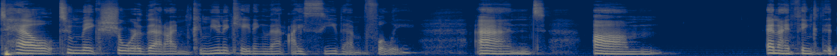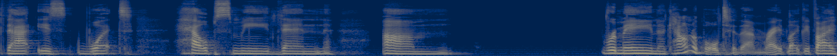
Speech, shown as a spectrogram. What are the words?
tell to make sure that I'm communicating that I see them fully. And um and I think that that is what helps me then um remain accountable to them right like if i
